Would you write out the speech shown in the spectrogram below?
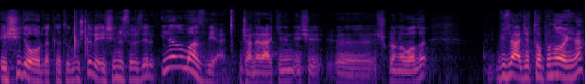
Eşi de orada katılmıştı ve eşinin sözleri inanılmazdı yani. Caner Erkin'in eşi e, Şükran Ovalı güzelce topunu oyna,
